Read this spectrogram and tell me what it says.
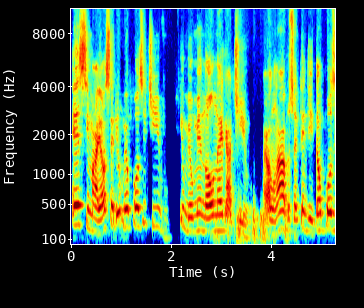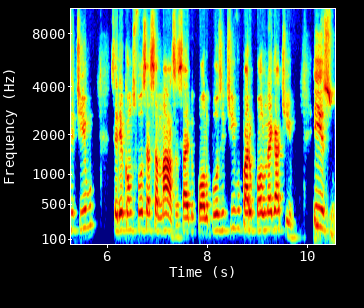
Esse maior seria o meu positivo e o meu menor negativo. Aí o aluno, ah, professor, entendi. Então, positivo seria como se fosse essa massa, sai do polo positivo para o polo negativo. Isso.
